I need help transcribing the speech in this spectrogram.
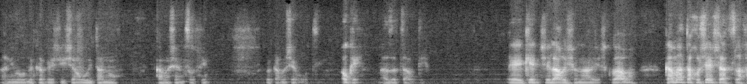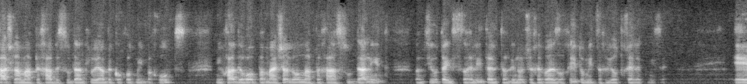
ואני מאוד מקווה שיישארו איתנו כמה שהם צריכים וכמה שהם רוצים. אוקיי. אז עצרתי. אה, כן, שאלה ראשונה יש כבר. כמה אתה חושב שההצלחה של המהפכה בסודאן תלויה בכוחות מבחוץ, במיוחד אירופה? מה אפשר לראות מהפכה הסודנית במציאות הישראלית, על התארגנות של חברה אזרחית, ומי צריך להיות חלק מזה? אה,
